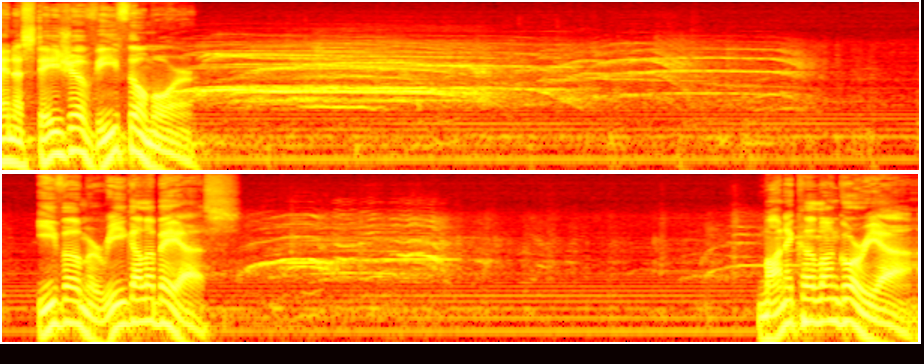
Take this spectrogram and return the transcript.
Anastasia V. Fillmore. Eva Marie Galabeas. Monica Longoria.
